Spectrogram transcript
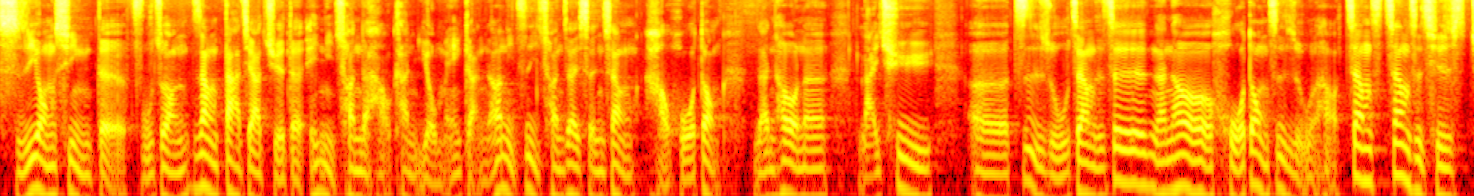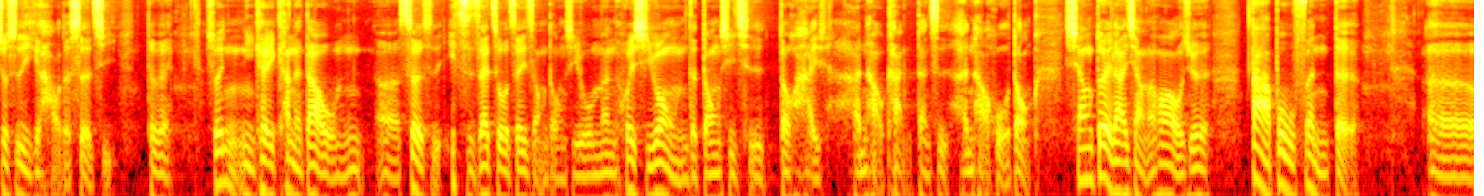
实用性的服装，让大家觉得，诶，你穿得好看，有美感，然后你自己穿在身上好活动，然后呢，来去呃自如这样子，这然后活动自如哈，这样子这样子其实就是一个好的设计，对不对？所以你可以看得到，我们呃设计一直在做这种东西，我们会希望我们的东西其实都还很好看，但是很好活动。相对来讲的话，我觉得大部分的。呃，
